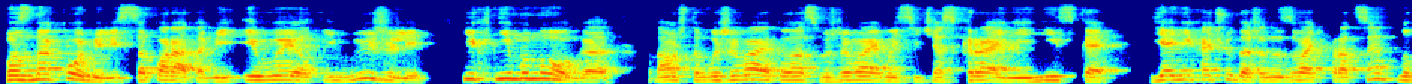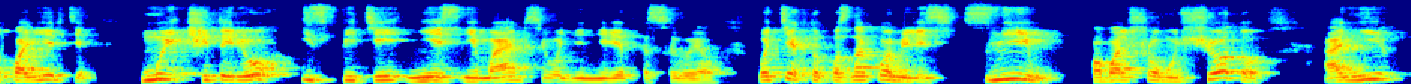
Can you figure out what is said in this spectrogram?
познакомились с аппаратами ИВЛ и выжили, их немного, потому что выживает у нас выживаемость сейчас крайне низкая. Я не хочу даже называть процент, но поверьте, мы четырех из пяти не снимаем сегодня нередко с ИВЛ. Вот те, кто познакомились с ним по большому счету, они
